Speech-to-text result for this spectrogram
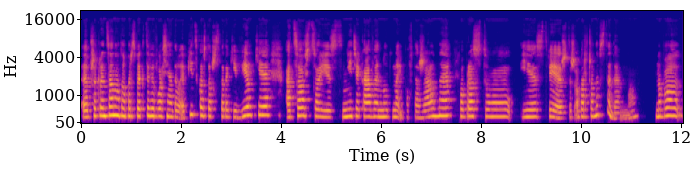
e, przekręconą tą perspektywę właśnie na tę epickość, to wszystko takie wielkie, a coś, co jest nieciekawe, nudne i powtarzalne, po prostu jest, wiesz, też obarczone wstydem, no. No bo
